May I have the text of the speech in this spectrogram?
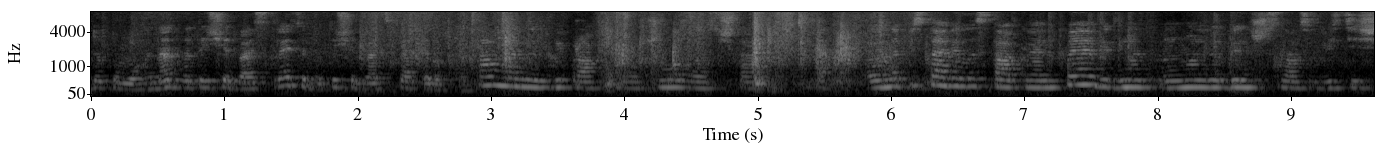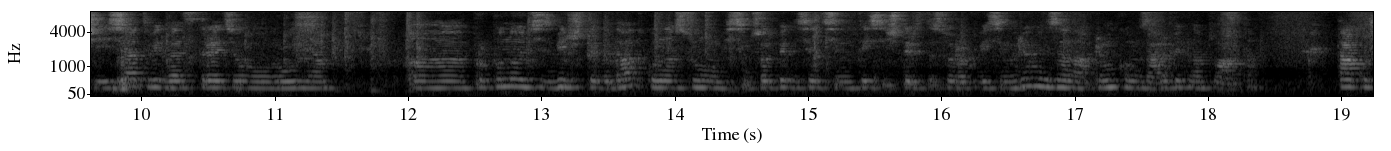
допомоги на 2023-2025 роки. Там в мене дві правки, якщо можна зачитати. Е, На підставі листа КНП від 01.16.260 від 23 грудня е, пропонується збільшити видатку на суму 857 тисяч 348 гривень за напрямком заробітна плата. Також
